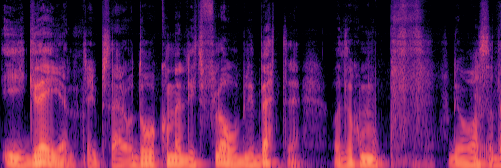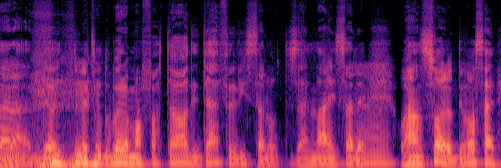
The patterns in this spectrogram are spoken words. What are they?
i grejen. Typ, så här. Och då kommer ditt flow bli bättre. Och då kommer pff, det var sådär, det, vet, och då börjar man fatta, ah, det är därför vissa låter så här nice. Ja. och han sa det, det var så här,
